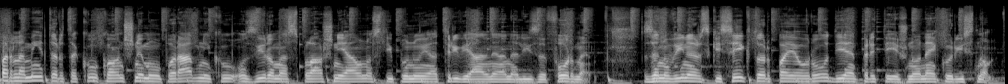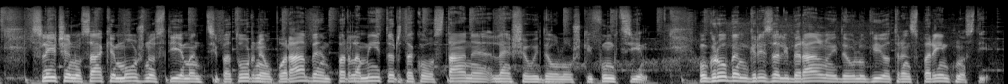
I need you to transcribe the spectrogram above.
Parlameter tako končnemu uporabniku oziroma splošni javnosti ponuja trivialne analize forme. Za novinarski sektor pa je orodje pretežno nekoristno. Slečen vsake možnosti emancipatorne uporabe, parlameter tako ostane le še v ideološki funkciji. V grobem gre za liberalno ideologijo transparentnosti.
